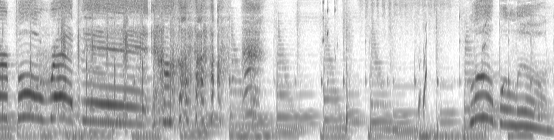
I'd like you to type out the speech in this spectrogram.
Purple rabbit! Blue balloon.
